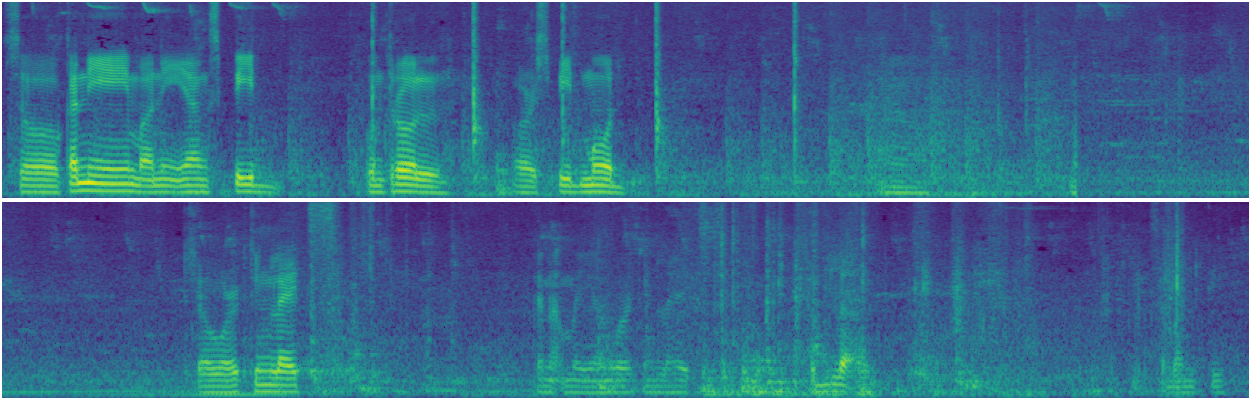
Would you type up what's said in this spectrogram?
So kani mo ni iyang speed control or speed mode. Ah. so working lights. Kana may ang working lights. Sa bila sa banti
